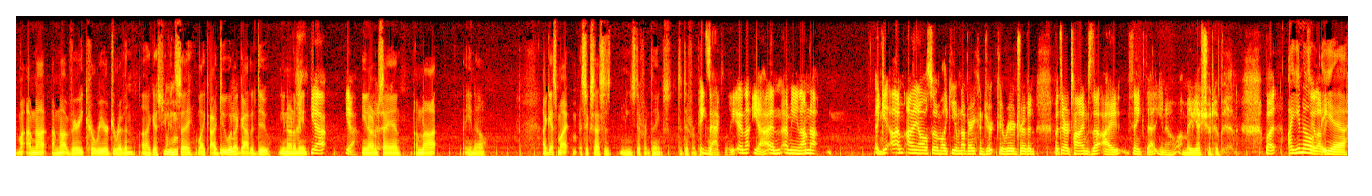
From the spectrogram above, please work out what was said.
my, I'm not. I'm not very career driven. I guess you could mm-hmm. say. Like I do what I mm-hmm. got to do. You know what I mean? Yeah, yeah. You know what I'm saying? Uh, I'm not. You know. I guess my success is, means different things to different people. Exactly, and uh, yeah, and I mean, I'm not. Again, I'm. I also am like you. I'm not very career driven, but there are times that I think that you know uh, maybe I should have been. But I, you know, yeah,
